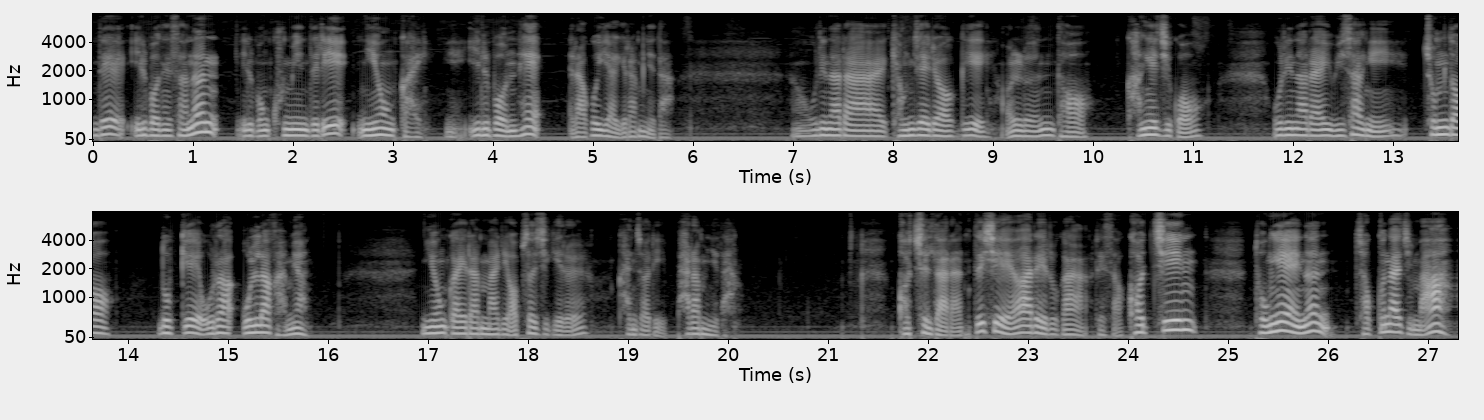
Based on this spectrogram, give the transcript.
근데 일본에서는 일본 국민들이 니혼가이 예, 일본해라고 이야기를 합니다. 어, 우리나라 경제력이 얼른 더 강해지고 우리나라의 위상이 좀더 높게 올라, 올라가면 니혼가이란 말이 없어지기를 간절히 바랍니다. 거칠다란 뜻이에요. 아래루가. 그래서 거친 동해에는 접근하지 마.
